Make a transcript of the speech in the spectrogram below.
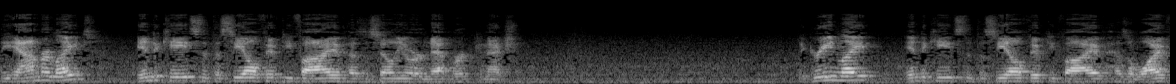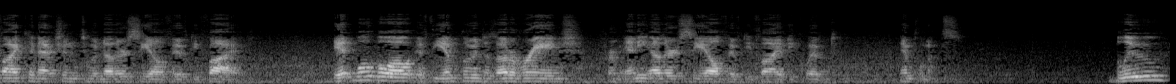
The amber light indicates that the CL55 has a cellular network connection. The green light indicates that the CL55 has a Wi-Fi connection to another CL55. It will go out if the implement is out of range from any other CL55 equipped implements. Blue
